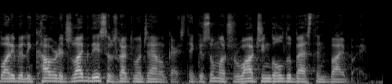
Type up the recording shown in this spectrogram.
bodybuilding coverage like this, subscribe to my channel, guys. Thank you so much for watching. All the best, and bye-bye.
